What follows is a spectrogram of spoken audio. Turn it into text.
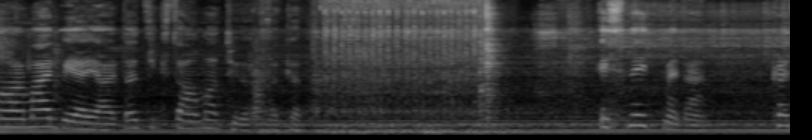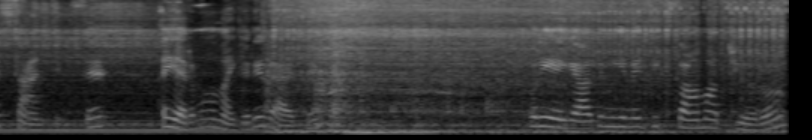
Normal bir ayarda zikzağımı atıyorum bakın. Esnetmeden kaç santimse ayarımı ona göre verdim. Buraya geldim yine zikzağımı atıyorum.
